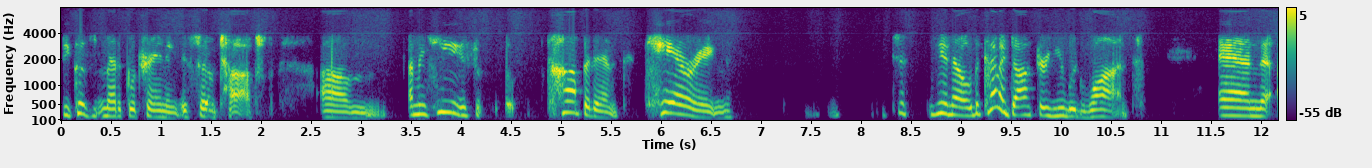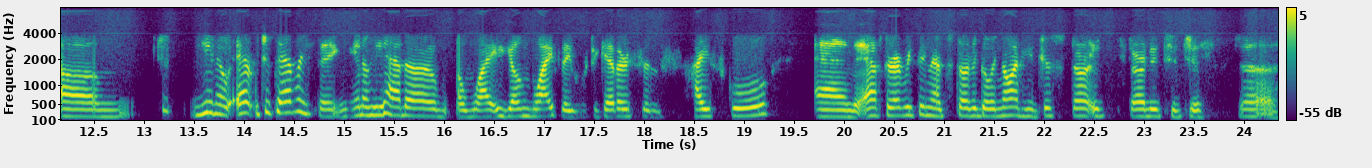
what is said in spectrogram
because medical training is so tough. Um, I mean, he's competent, caring, just, you know, the kind of doctor you would want. And um, you know, just everything. You know, he had a, a, wife, a young wife. They were together since high school, and after everything that started going on, he just started started to just, uh,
